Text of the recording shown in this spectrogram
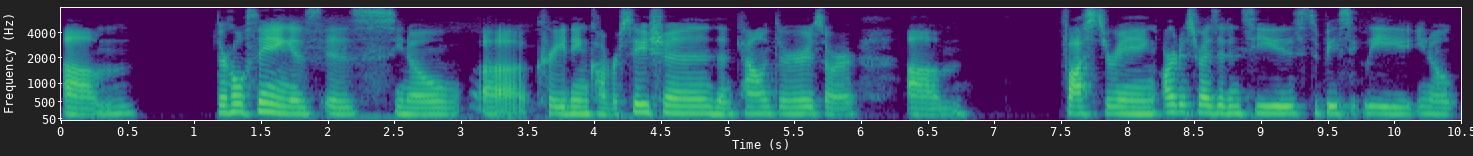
um their whole thing is is you know uh, creating conversations encounters or um, fostering artist residencies to basically you know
